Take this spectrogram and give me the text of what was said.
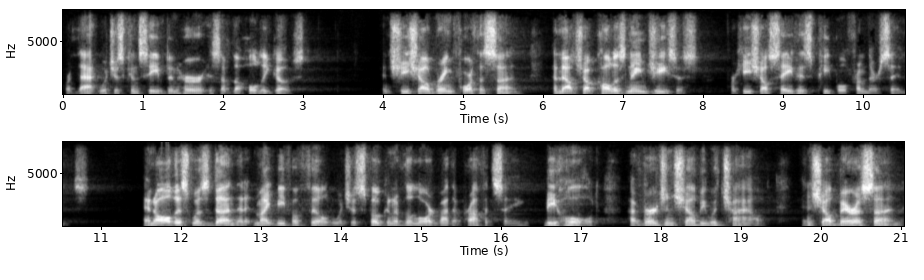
for that which is conceived in her is of the Holy Ghost. And she shall bring forth a son, and thou shalt call his name Jesus, for he shall save his people from their sins. And all this was done that it might be fulfilled, which is spoken of the Lord by the prophet, saying, Behold, a virgin shall be with child, and shall bear a son,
